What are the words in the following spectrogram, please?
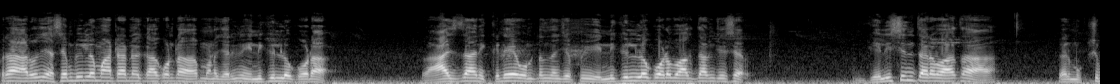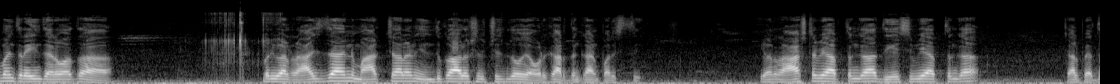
మరి ఆ రోజు అసెంబ్లీలో మాట్లాడినవి కాకుండా మన జరిగిన ఎన్నికల్లో కూడా రాజధాని ఇక్కడే ఉంటుందని చెప్పి ఎన్నికల్లో కూడా వాగ్దానం చేశారు. గెలిచిన తర్వాత వీళ్ళు ముఖ్యమంత్రి అయిన తర్వాత మరి వాళ్ళ రాజధానిని మార్చాలని ఎందుకు ఆలోచన వచ్చిందో ఎవరికి అర్థం కాని పరిస్థితి. ఇవాళ రాష్ట్ర వ్యాప్తంగా దేశవ్యాప్తంగా చాలా పెద్ద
